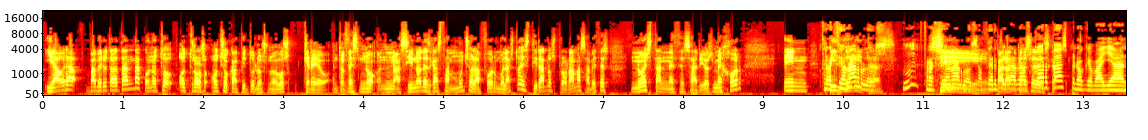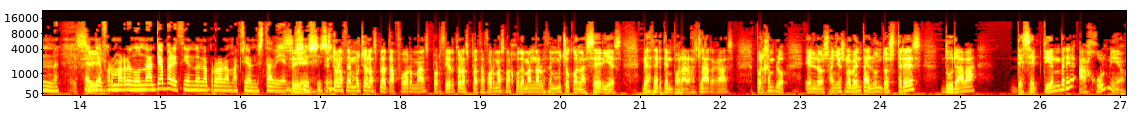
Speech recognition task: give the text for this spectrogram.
Y ahora va a haber otra tanda con ocho, otros ocho capítulos nuevos, creo. Entonces, no, no- así no desgastan mucho la fórmula. Esto de estirar los programas a veces no es tan necesario. Es mejor en Fraccionarlos, pildoritas. ¿m? fraccionarlos, Sí, hacer no tiradas cortas, pero que vayan Sí. eh, de forma redundante apareciendo en la programación. Está bien. Sí. Sí, sí, sí. Esto lo hacen mucho las plataformas. Por cierto, las plataformas bajo demanda lo hacen mucho con las series, de hacer temporadas largas. Por ejemplo, en los años 90 el 1, 2, 3 duraba de septiembre a junio.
